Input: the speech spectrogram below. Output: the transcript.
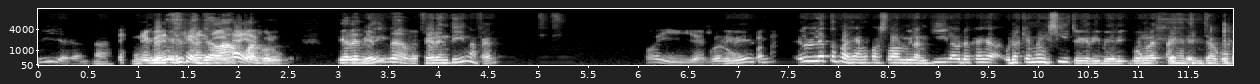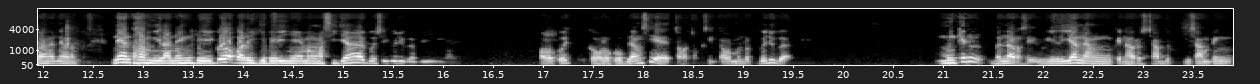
iya kan? Nah Eh, mungkin Ribery itu Ribery Fiorentina ya 38 gue lupa. Fiorentina. Fiorentina Fer. Oh iya, gue Ribery? lupa. Eh, lu lihat apa yang pas lawan Milan? Gila udah kayak udah kayak Messi cuy Ribery. Gue ngeliat ah, anjing jago banget nih orang. Ini antara Milan yang bego apa Ribery-nya emang masih jago sih? Gue juga bingung. Kalau gue kalau gue bilang sih ya cocok sih. Kalau menurut gue juga mungkin benar sih William yang mungkin harus cabut di samping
